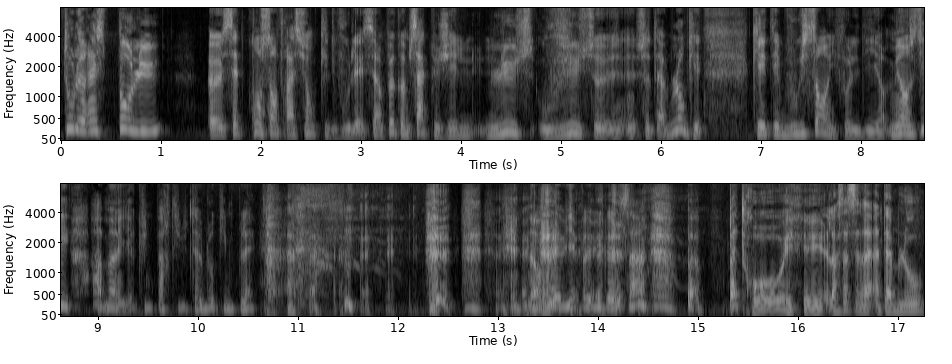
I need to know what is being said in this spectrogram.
Tout le reste pollue euh, cette concentration qu'il voulait. C'est un peu comme ça que j'ai lu ou vu ce, tableau qui est, qui éblouissant, il faut le dire. Mais on se dit, ah ben, il n'y a qu'une partie du tableau qui me plaît. non, vous l'aviez pas vu comme ça? Trop. Alors ça, c'est un tableau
